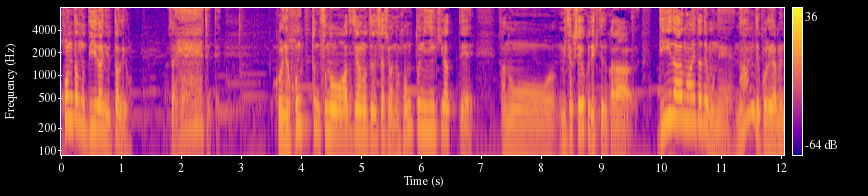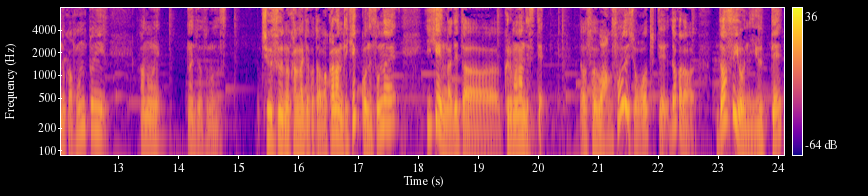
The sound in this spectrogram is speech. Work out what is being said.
ホンダのディーラーに言ったのよ。そしたら、えーって言って。これね、本当に、その、私が乗ってる車種はね、本当に人気があって、あのー、めちゃくちゃよくできてるから、ディーラーの間でもね、なんでこれやめるのか、本当に、あの、なんていうの、その、中枢の考えてることはわからんで、結構ね、そんな意見が出た車なんですって。だからそれは、そうでしょって言って、だから出すように言って、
